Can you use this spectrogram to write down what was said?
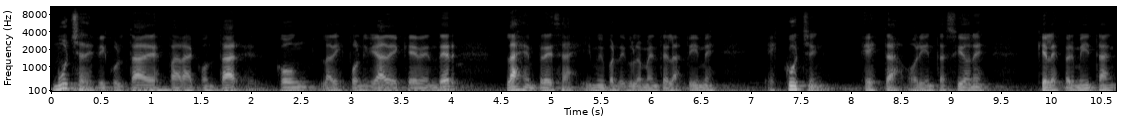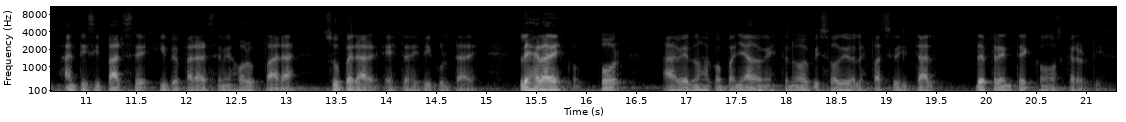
muchas dificultades para contar eh, con la disponibilidad de qué vender las empresas y muy particularmente las pymes escuchen estas orientaciones que les permitan anticiparse y prepararse mejor para superar estas dificultades. Les agradezco por habernos acompañado en este nuevo episodio del Espacio Digital de frente con Óscar Ortiz.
